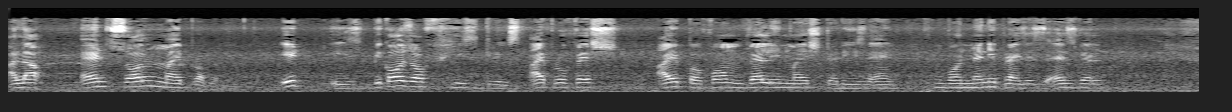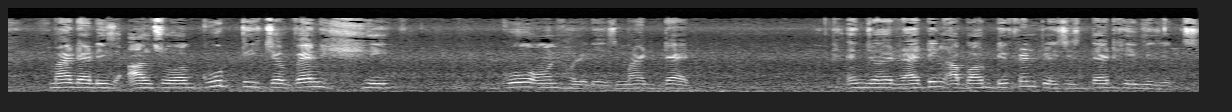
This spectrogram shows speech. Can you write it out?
allow and solve my problem. It is because of his grace I profess I perform well in my studies and won many prizes as well. My dad is also a good teacher when he go on holidays. My dad enjoy writing about different places that he visits.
